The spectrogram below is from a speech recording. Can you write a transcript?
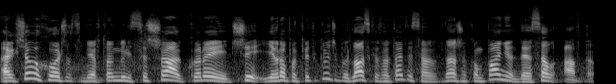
А якщо ви хочете собі автомобіль США, Кореї чи Європи під ключ, будь ласка, звертайтеся в нашу компанію DSL Auto.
